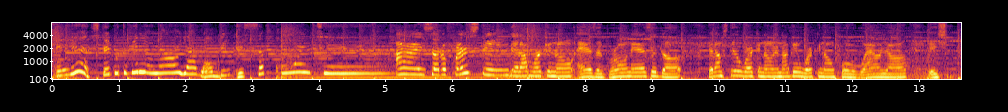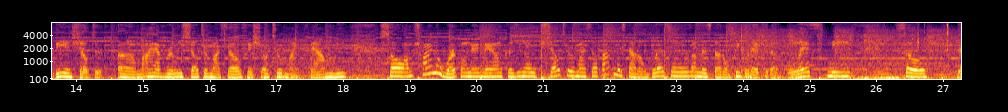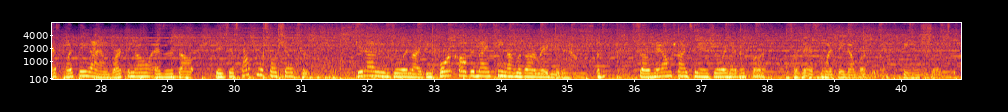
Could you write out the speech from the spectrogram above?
And yeah, stick with the video, y'all. Y'all won't be disappointed. Alright, so the first thing that I'm working on as a grown-ass adult that I'm still working on and I've been working on for a while, y'all, is being sheltered. Um, I have really sheltered myself and sheltered my family. So I'm trying to work on that now because, you know, sheltering myself, I missed out on blessings. I missed out on people that could have blessed me. So that's one thing I am working on as an adult is just stop being so sheltered. Get out and enjoy life. Before COVID-19, I was already in the house. so now I'm trying to enjoy having fun. So that's one thing I'm working on, being sheltered.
